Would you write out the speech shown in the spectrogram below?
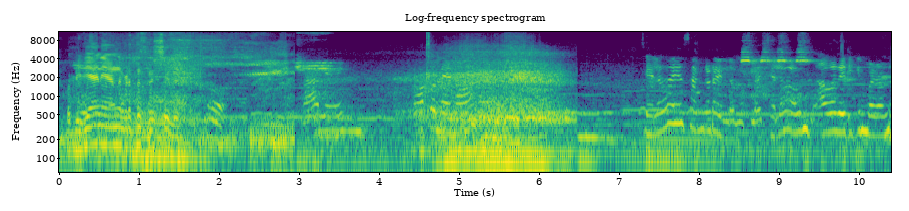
അപ്പൊ ബിരിയാണിയാണ് ഇവിടുത്തെ സ്പെഷ്യൽ? ചെലവായ സങ്കടമില്ല മക്കളെ. ചെലവാകും ആവാതിരിക്കുമ്പോഴാണ്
